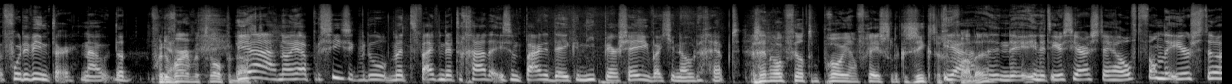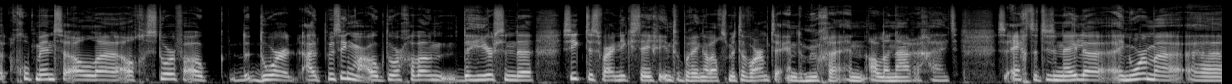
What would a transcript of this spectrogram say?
voor de winter. Nou, dat, Voor de ja. warme tropendag. Ja, nou ja, precies. Ik bedoel, met 35 graden is een paardendeken niet per se wat je nodig hebt. Er zijn er ook veel ten prooi aan vreselijke ziektegevallen. Ja, in, de, in het eerste jaar is de helft van de eerste groep mensen al, uh, al gestorven. Ook door uitputting, maar ook door gewoon de heersende ziektes... waar niks tegen in te brengen was met de warmte en de muggen en alle narigheid. Dus echt, het is een hele enorme uh,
